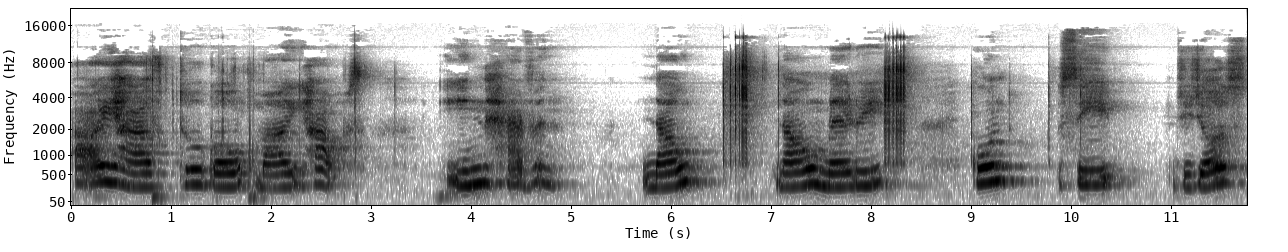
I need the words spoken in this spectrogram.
I have to go my house in heaven. Now, now Mary couldn't see Jesus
